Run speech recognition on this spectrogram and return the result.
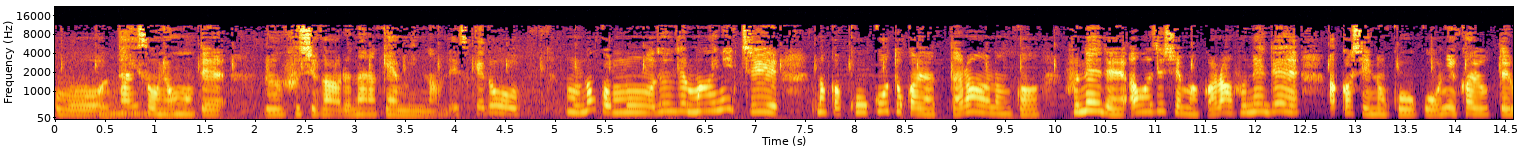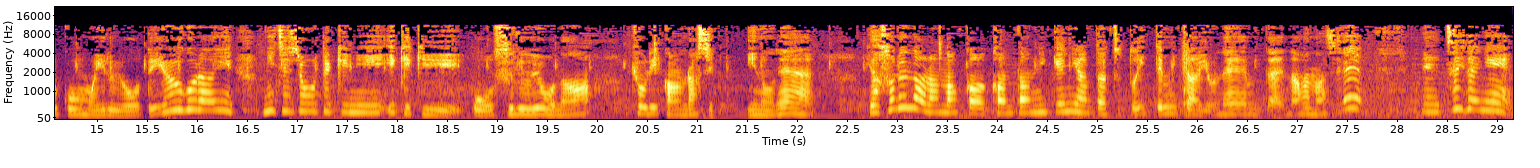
こう、体操に思ってる節がある奈良県民なんですけど、もうなんかもう全然毎日、なんか高校とかやったら、なんか船で、淡路島から船で明石の高校に通ってる子もいるよっていうぐらい日常的に行き来をするような距離感らしいので、いや、それならなんか簡単に行けにやったらちょっと行ってみたいよね、みたいな話で、えー、ついでに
